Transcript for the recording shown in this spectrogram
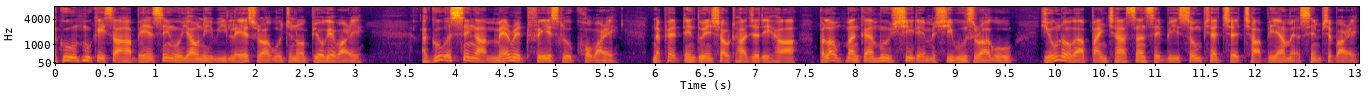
အခုအမှုကိစ္စဟာဘယ်အဆင့်ကိုရောက်နေပြီလဲဆိုတာကိုကျွန်တော်ပြောခဲ့ပါတယ်။အခုအဆင့်က merit phase လို့ခေါ်ပါတယ်။ နှစ်ဖက်တင်သွင်းလျှောက်ထားချက်တွေဟာဘလောက်မှန်ကန်မှုရှိတယ်မရှိဘူးဆိုတာကိုရုံးတော်ကပိုင်းခြားဆန်းစစ်ပြီးဆုံးဖြတ်ချက်ချပေးရမယ့်အဆင့်ဖြစ်ပါတယ်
